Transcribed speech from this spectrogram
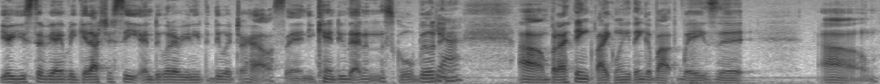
you're used to being able to get out your seat and do whatever you need to do at your house, and you can't do that in the school building. Yeah. Um, but I think like when you think about ways that um,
